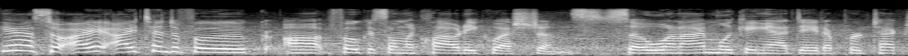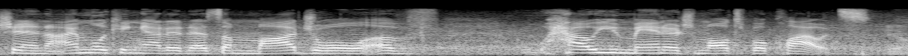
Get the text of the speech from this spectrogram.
Yeah, so I, I tend to fo uh, focus on the cloudy questions. So when I'm looking at data protection, I'm looking at it as a module of how you manage multiple clouds. Yeah.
